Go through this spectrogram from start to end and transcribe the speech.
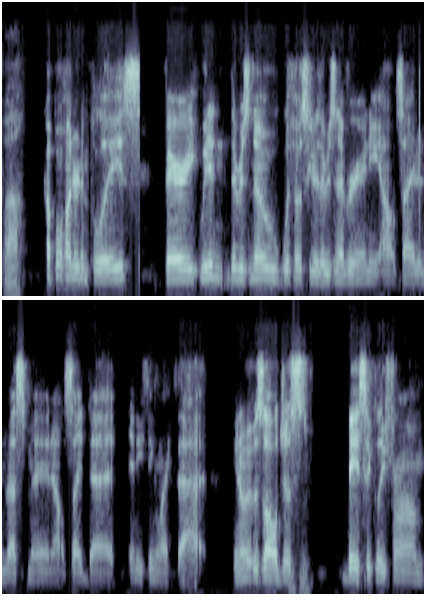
Wow. A couple hundred employees. Very we didn't there was no with HostGator there was never any outside investment outside debt anything like that. You know it was all just mm-hmm. basically from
